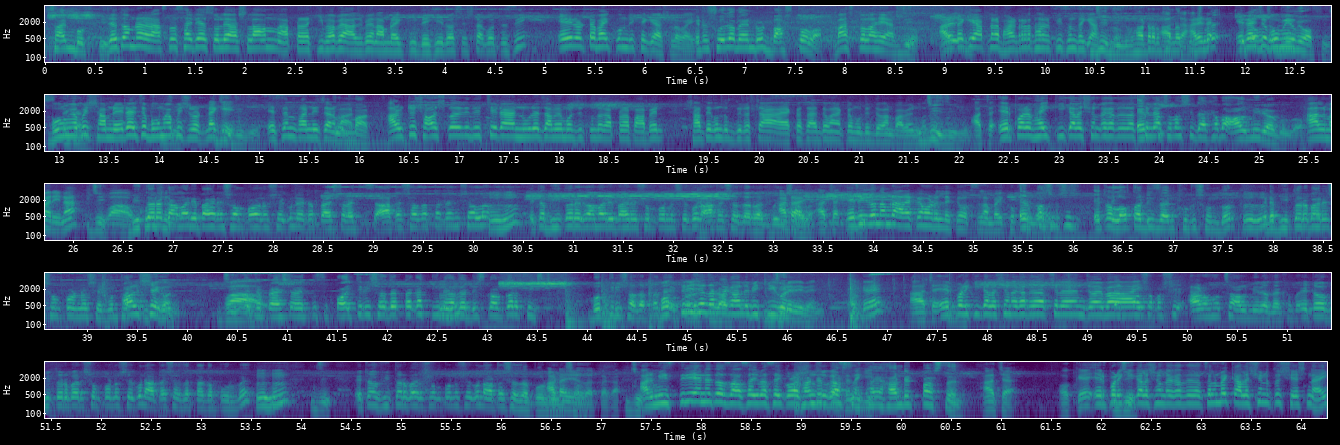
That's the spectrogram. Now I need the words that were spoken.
সাইনবোর্ডটি। যেহেতু আমরা রাস্তার সাইডে চলে আসলাম আপনারা কীভাবে আসবেন আমরা একটু দেখিয়ে দেওয়ার চেষ্টা করতেছি। এই রোডটা ভাই কোন দিক থেকে আসলো ভাই? এটা সোজা মেন রোড বাসতলা। বাসতলা হয়ে আসলো। আর এটা কি আপনার ভাটারা থানার পিছন থেকে আসলো জি, জি, ভাটারা থানার আচ্ছা, আর এটা পিছনে, এটা এটা হচ্ছে ভূমি অফিস, ভূমি অফিস সামনে এটা হচ্ছে ভূমি অফিস রোড নাকি। S M furniture mart. আর একটু সহজ করে দিচ্ছি এটা নূরে জামে মসজিদ কিন্তু আপনারা পাবেন? সাথে কিন্তু দুইটা চা একটা চায়ের দোকান একটা মুদির দোকান পাবেন জি, জি। আচ্ছা এরপরে ভাই কি কালেকশন দেখাতে যাচ্ছিলেন? পাশাপাশি দেখাবো আলমিরা গুলো আলমারি না? জি ভিতরে। গামারি বাইরে সম্পূর্ণ সেগুলো এটা প্রাইসটা আঠাশ হাজার টাকা এটা ভিতরে গামারি বাইরে সম্পূর্ণ সেগুন আঠাশ হাজার রাখব আটাই আচ্ছা। এদিকে কিন্তু আমরা আরেকটা মডেল দেখতে পাচ্ছিলাম ভাই খুব এর পাশাপাশি এটা লতা ডিজাইন খুবই সুন্দর। এটা ভিতরে বাইরে সম্পূর্ণ সেগুন সেগুন। জি এটা প্রাইসটা রাখতেছি পঁয়ত্রিশ হাজার টাকা তিন হাজার ডিসকাউন্ট করে ফিক্সড বত্রিশ হাজার টাকা বত্রিশ হাজার টাকা হলে বিক্রি করে দিবেন ওকে? আচ্ছা এরপরে কি কালেকশন দেখাতে যাচ্ছিলেন জয় ভাই? পাশাপাশি আরও হচ্ছে আলমিরা দেখাবো। এটাও ভিতর বাইরে সম্পূর্ণ সেগুন আঠাশ হাজার টাকা পড়বে। জি এটাও ভিতর বাইরে সম্পূর্ণ সেগুন আঠাশ হাজার পড়বে আঠাশ হাজার টাকা। আর মিস্ত্রি এনে তো যাচাই বাছাই করার সুযোগ আছে নাকি? হান্ড্রেড পার্সেন্ট আচ্ছা ওকে এরপরে কি কালেকশন দেখাতে যাচ্ছিলেন? ভাই কালেকশনে তো শেষ নাই।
